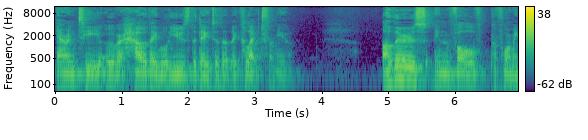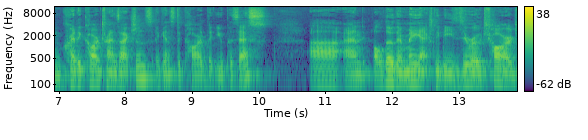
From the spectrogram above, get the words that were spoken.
guarantee over how they will use the data that they collect from you. Others involve performing credit card transactions against a card that you possess. Uh, and although there may actually be zero charge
